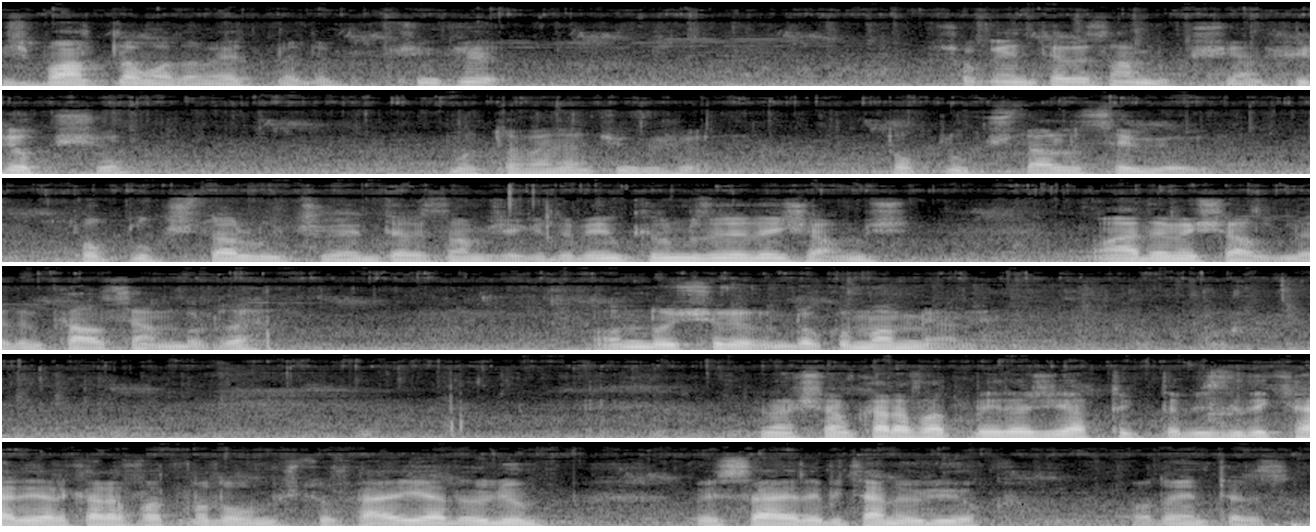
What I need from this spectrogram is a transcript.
Hiç bantlamadım etmedim. Çünkü çok enteresan bir kuş yani filo kuşu. Muhtemelen çünkü toplu kuşlarla seviyor. Toplu kuşlarla uçuyor enteresan bir şekilde. Benim kırmızı dede iş almış. Madem eş aldım dedim kal sen burada. Onu da uçuruyorum dokunmam yani. Dün akşam kara fatma ilacı yaptık da biz dedik her yer kara fatma dolmuştur. Her yer ölüm vesaire bir tane ölü yok. O da enteresan.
